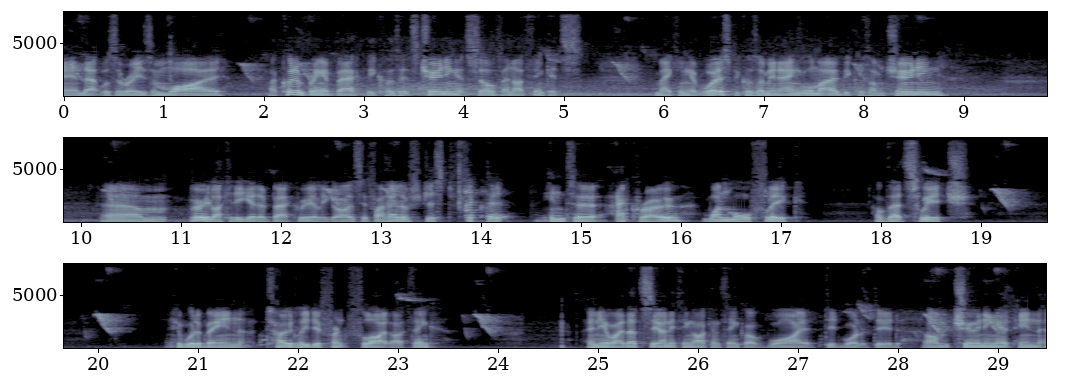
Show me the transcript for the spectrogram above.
and that was the reason why I couldn't bring it back because it's tuning itself, and I think it's making it worse because I'm in angle mode because I'm tuning. Um, very lucky to get it back really guys. If I had have just flicked Acro. it into acro, one more flick of that switch, it would have been a totally different flight I think. Anyway, that's the only thing I can think of why it did what it did. I'm tuning it in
